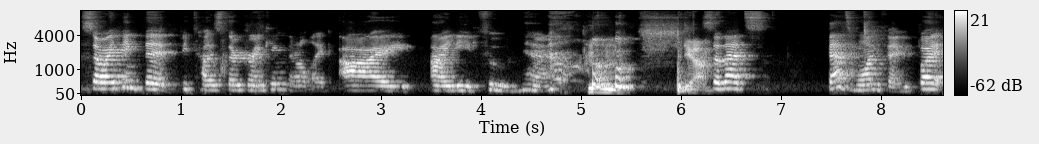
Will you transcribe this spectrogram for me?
So I think that because they're drinking, they're like, I I need food now. Mhm. Yeah. So that's that's one thing. But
